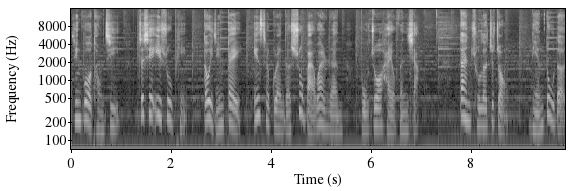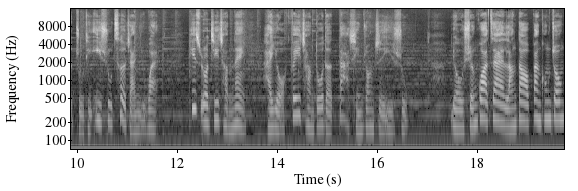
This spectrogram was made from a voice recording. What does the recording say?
经过统计，这些艺术品都已经被 Instagram 的数百万人。捕捉还有分享，但除了这种年度的主题艺术策展以外，Hisro 机场内还有非常多的大型装置艺术，有悬挂在廊道半空中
